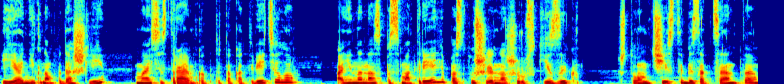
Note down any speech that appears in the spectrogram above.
и они к нам подошли. Моя сестра им как-то так ответила. Они на нас посмотрели, послушали наш русский язык, что он чисто, без акцента,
